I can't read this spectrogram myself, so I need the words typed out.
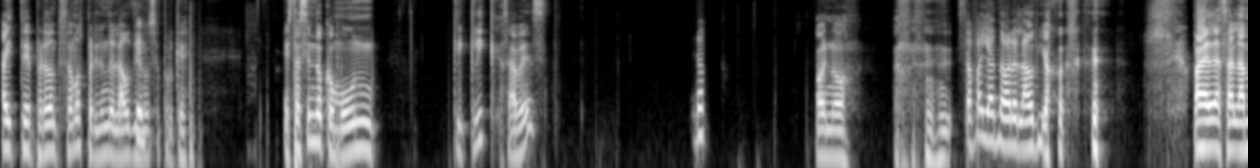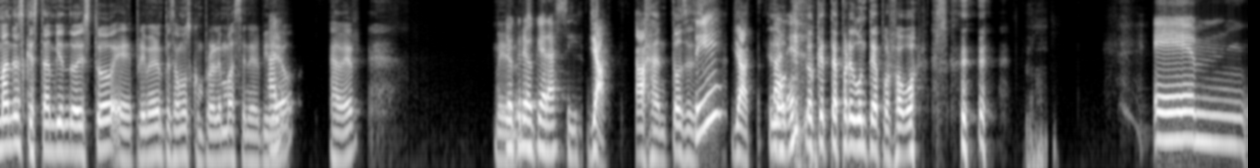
Ay, te, perdón, te estamos perdiendo el audio, no sé por qué. Está haciendo como un clic clic, ¿sabes? pero ¿O no? Está fallando ahora el audio. Para las salamandras que están viendo esto, eh, primero empezamos con problemas en el video. A ver, yo creo que era así. Ya, ajá, entonces, ¿Sí? ya, lo, Vale. lo que te pregunté, por favor. Em,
